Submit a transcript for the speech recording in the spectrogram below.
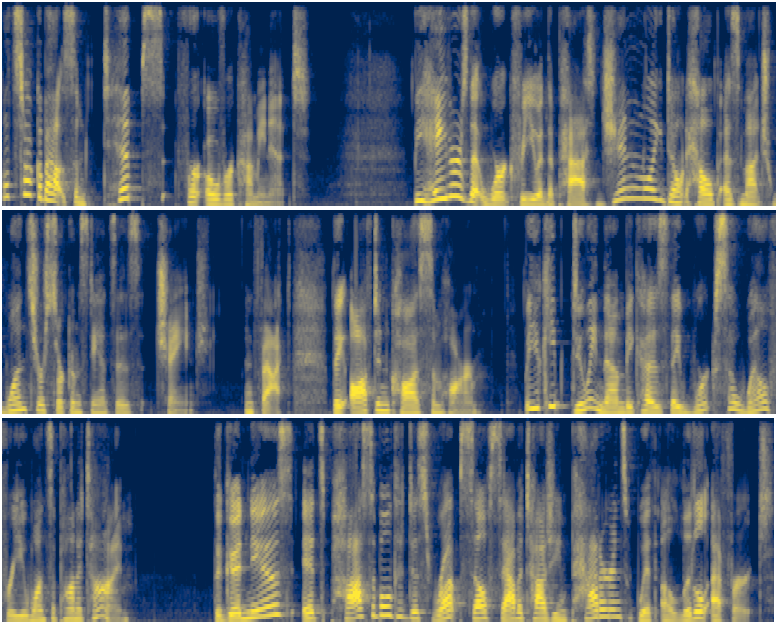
let's talk about some tips for overcoming it. Behaviors that work for you in the past generally don't help as much once your circumstances change. In fact, they often cause some harm, but you keep doing them because they work so well for you once upon a time. The good news it's possible to disrupt self sabotaging patterns with a little effort.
